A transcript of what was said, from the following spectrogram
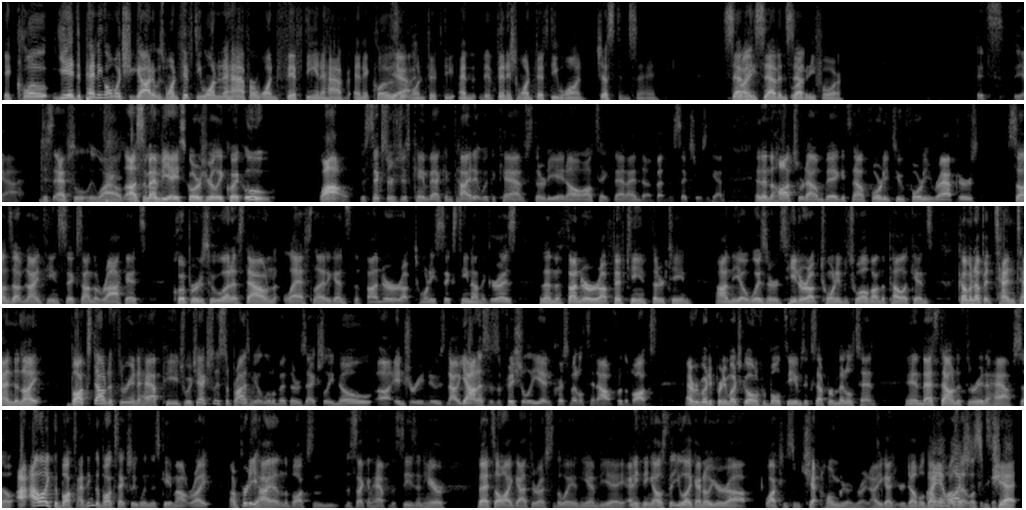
It closed, yeah, depending on what you got, it was 151 and a half or 150 and a half, and it closed Yeah. at 150, and it finished 151. Just insane. 77 74. It's yeah, just absolutely wild. Uh, some NBA scores really quick. Ooh, wow! The Sixers just came back and tied it with the Cavs, 38 all. I'll take that. I ended up betting the Sixers again. And then the Hawks were down big. It's now 42-40 Raptors. Suns up 19-6 on the Rockets. Clippers, who let us down last night against the Thunder, are up 20-16 on the Grizz. And then the Thunder are up 15-13 on the uh, Wizards. Heat are up 20 to 12 on the Pelicans. Coming up at 10-10 tonight. Bucks down to three and a half, Peach, which actually surprised me a little bit. There's actually no uh, injury news now. Giannis is officially in. Khris Middleton out for the Bucks. Everybody pretty much going for both teams except for Middleton, and that's down to three and a half. So I, I like the Bucks. I think the Bucks actually win this game outright. I'm pretty high on the Bucks in the second half of the season here. That's all I got the rest of the way in the NBA. Anything else that you like? I know you're uh, watching some Chet Holmgren right now. You got your double double. I am How's that watching some so- Chet.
